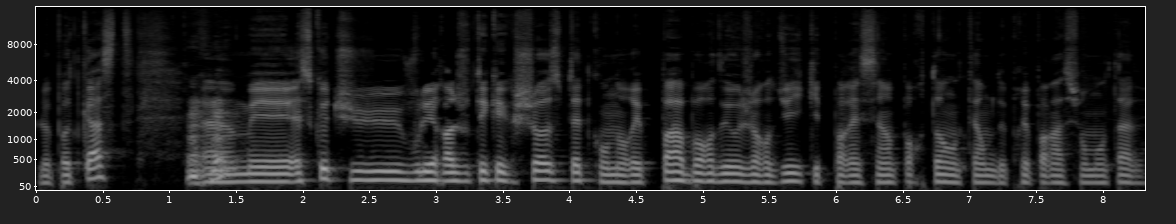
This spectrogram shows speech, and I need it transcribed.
le podcast. Euh, mm-hmm. mais est-ce que tu voulais rajouter quelque chose, peut-être qu'on n'aurait pas abordé aujourd'hui, qui te paraissait important en termes de préparation mentale?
